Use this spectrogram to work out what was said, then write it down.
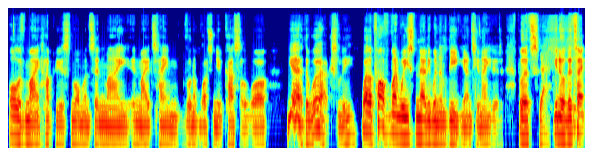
all of my happiest moments in my in my time growing up watching Newcastle were yeah, there were actually. Well, apart from when we used to nearly win the league against United, but you know the time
